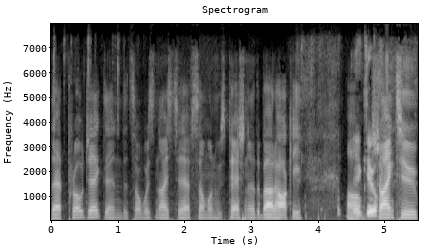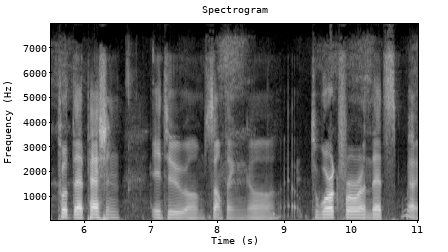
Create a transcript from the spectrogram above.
that project, and it's always nice to have someone who's passionate about hockey. Um, Thank you. Trying to put that passion into um, something uh, to work for, and that's yeah,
